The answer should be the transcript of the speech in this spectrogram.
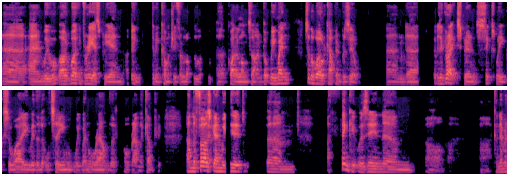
uh, and we were, I was working for ESPN. I've been doing commentary for a lo- uh, quite a long time, but we went to the World Cup in Brazil, and Mhm. uh, it was a great experience. Six weeks away with a little team, we went all around the all around the country. And the first Yeah. game we did, um, I think it was in. Um, oh, oh, I can never,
